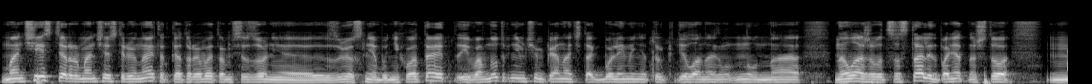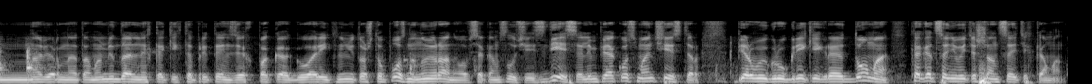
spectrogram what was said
Манчестер, Манчестер Юнайтед, который в этом сезоне звезд неба не хватает. И во внутреннем чемпионате так более-менее только дела на, ну, на, налаживаться стали. Понятно, что, наверное, там о медальных каких-то претензиях пока говорить, ну, не то, что поздно, но и рано, во всяком случае. Здесь Олимпиакос Манчестер. Первую игру греки играют дома. Как оцениваете шансы этих команд?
